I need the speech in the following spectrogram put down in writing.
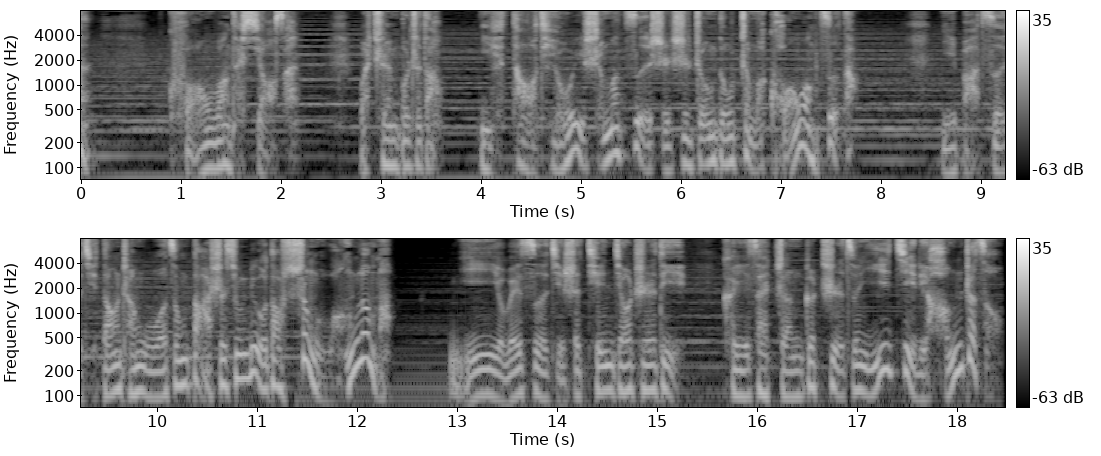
哼，狂妄的小子，我真不知道你到底为什么自始至终都这么狂妄自大。你把自己当成我宗大师兄六道圣王了吗？你以为自己是天骄之地，可以在整个至尊遗迹里横着走？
